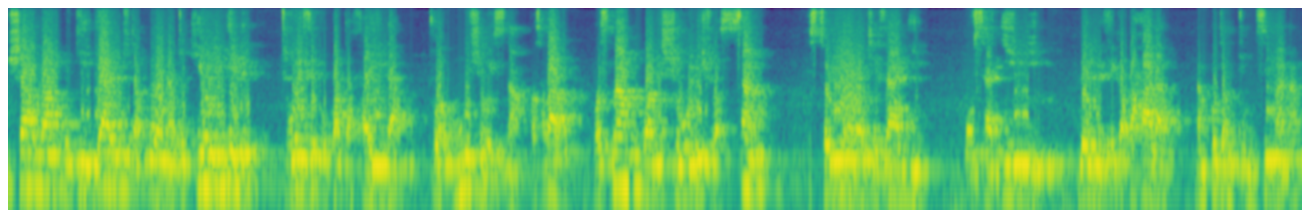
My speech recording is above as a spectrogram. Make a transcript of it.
Inshallah, wiki ijayo tutakuwa na tukio lingine tuweze kupata faida, tuwakumbushe Waislamu kwa sababu Waislamu wameshughulishwa sana historia ya wachezaji, usajili. Leo imefika pahala namkuta mtu mzima na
